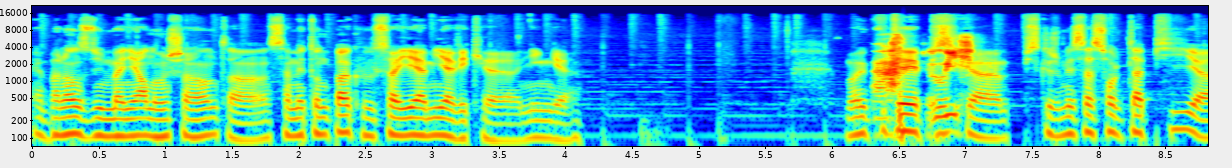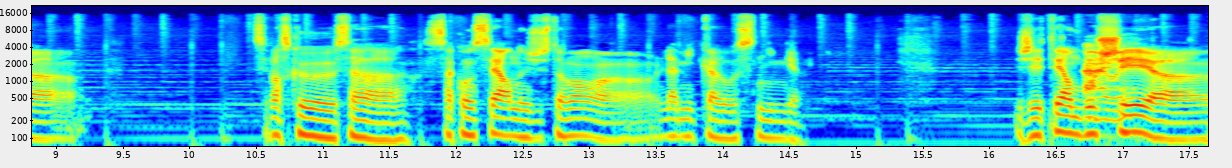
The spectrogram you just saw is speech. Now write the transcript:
Elle balance d'une manière nonchalante. hein. Ça m'étonne pas que vous soyez ami avec euh, Ning. Bon, écoutez, Ah, oui. puisque, puisque je mets ça sur le tapis, euh, c'est parce que ça, ça concerne justement euh, l'ami Chaos Ning. J'ai été embauché, euh,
